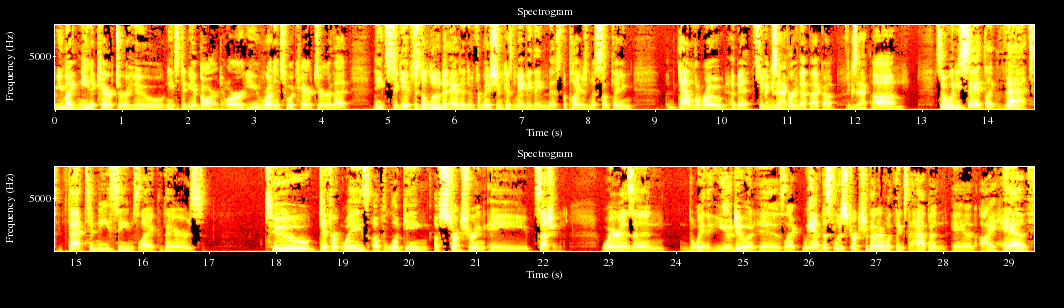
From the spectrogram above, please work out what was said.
you might need a character who needs to be a guard, or you run into a character that needs to give just a little bit added information because maybe they miss the players miss something down the road a bit, so you exactly. need to bring that back up. Exactly. Um, so when you say it like that, that to me seems like there's two different ways of looking of structuring a session. Whereas in the way that you do it is like we have this loose structure that I want things to happen, and I have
